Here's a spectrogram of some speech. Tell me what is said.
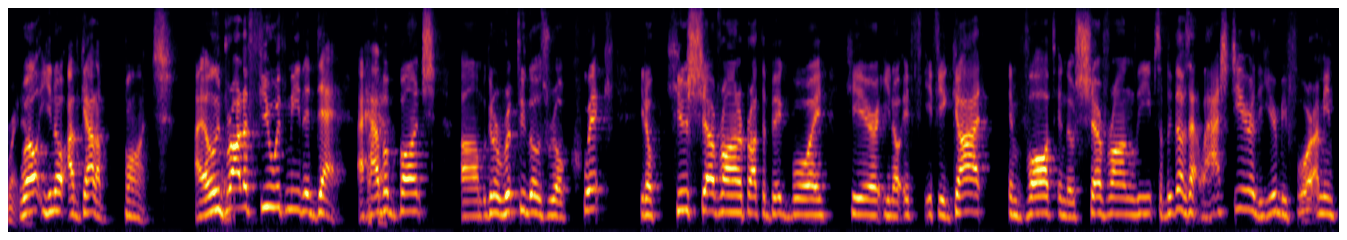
right now? Well, you know, I've got a bunch. I only brought a few with me today. I have okay. a bunch. Um, we're gonna rip through those real quick. You know, here's Chevron. I brought the big boy here. You know, if if you got involved in those Chevron leaps, I believe that was that last year or the year before. I mean,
